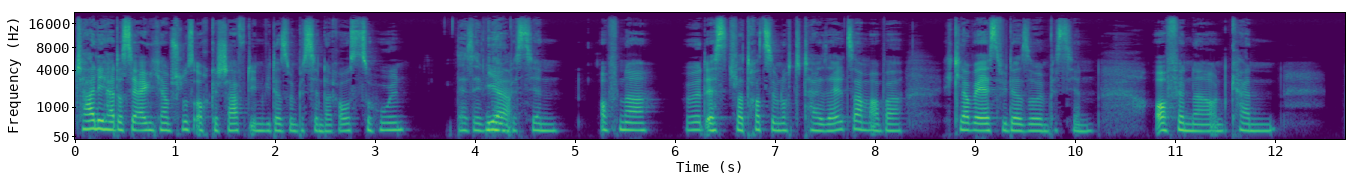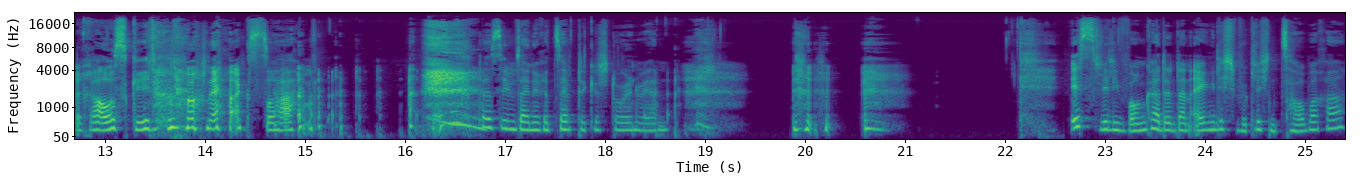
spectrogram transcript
Charlie hat es ja eigentlich am Schluss auch geschafft, ihn wieder so ein bisschen da rauszuholen. Dass er wieder Ja. ein bisschen offener wird. Er ist zwar trotzdem noch total seltsam, aber ich glaube, er ist wieder so ein bisschen offener und kann rausgehen, ohne Angst zu haben, dass ihm seine Rezepte gestohlen werden. Ist Willy Wonka denn dann eigentlich wirklich ein Zauberer?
